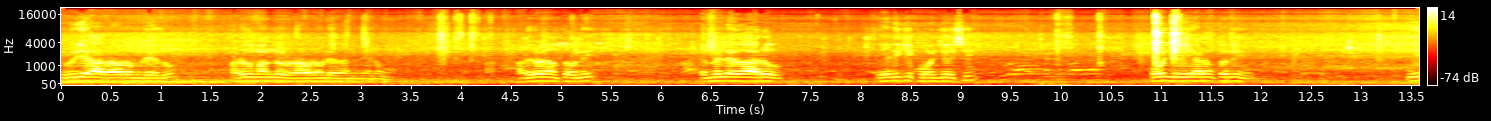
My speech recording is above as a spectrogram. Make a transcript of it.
యూరియా రావడం లేదు అడుగు మందులు రావడం లేదని నేను అడగడంతో ఎమ్మెల్యే గారు ఏడికి ఫోన్ చేసి ఫోన్ చేయడంతో ఈ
